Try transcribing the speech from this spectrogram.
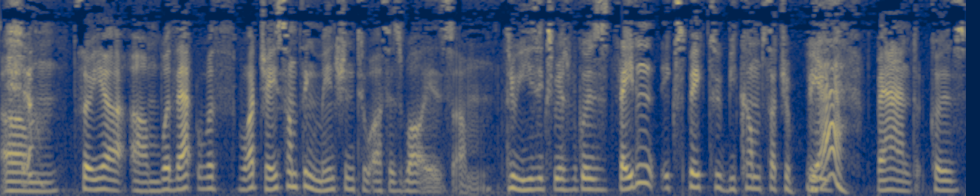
Um, so yeah, um, with that, with what J'Something mentioned to us as well is um, through his experience because they didn't expect to become such a big Yeah. band because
